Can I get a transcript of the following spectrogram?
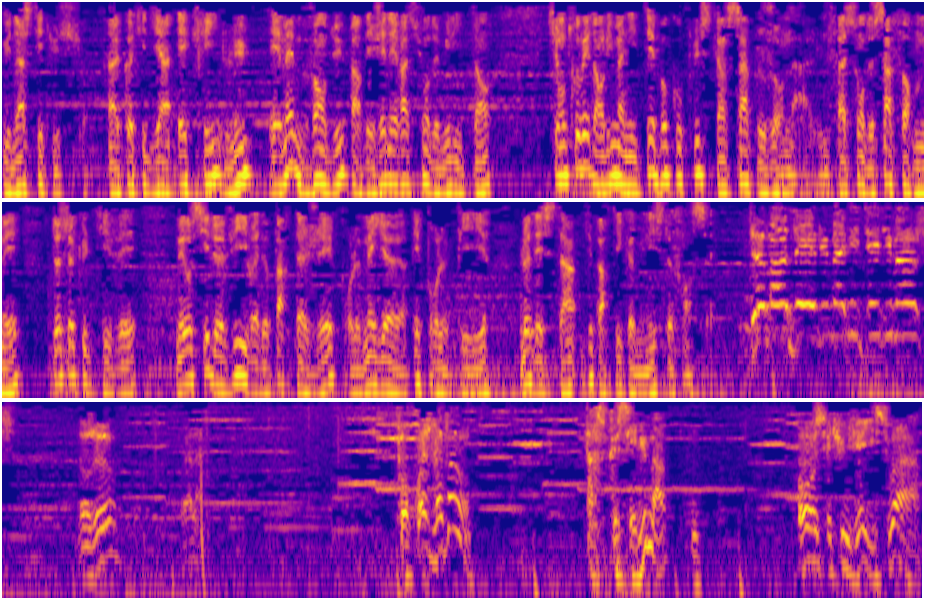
une institution. Un quotidien écrit, lu et même vendu par des générations de militants qui ont trouvé dans l'humanité beaucoup plus qu'un simple journal, une façon de s'informer, de se cultiver, mais aussi de vivre et de partager, pour le meilleur et pour le pire, le destin du Parti communiste français. Demandez l'humanité dimanche. Bonjour. Voilà. Pourquoi je l'attends? Parce que c'est l'humain. Oh, c'est une vieille histoire.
